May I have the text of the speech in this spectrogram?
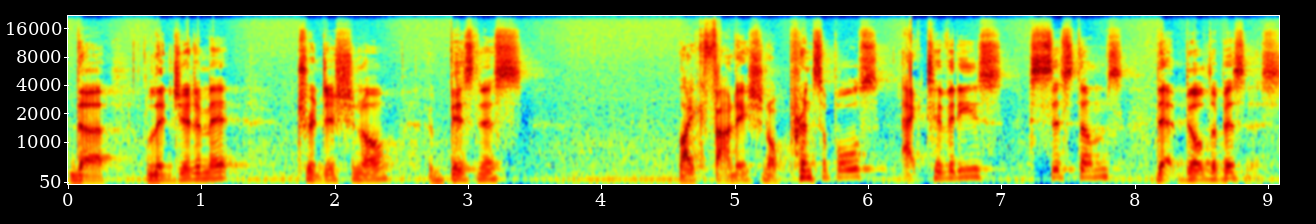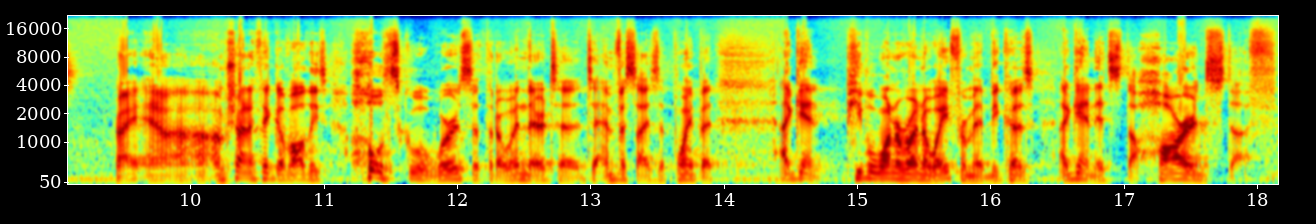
the legitimate, traditional business, like foundational principles, activities, systems that build a business right? And I, am trying to think of all these old school words to throw in there to, to emphasize the point. But again, people want to run away from it because, again, it's the hard stuff.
